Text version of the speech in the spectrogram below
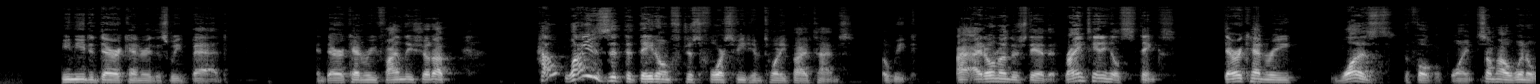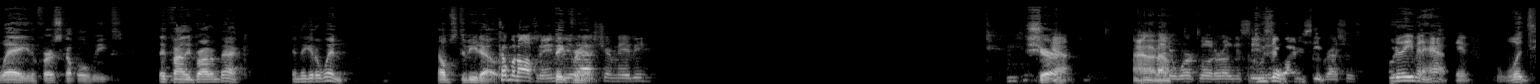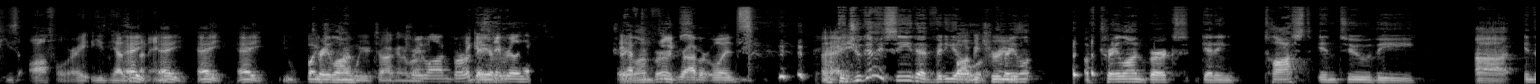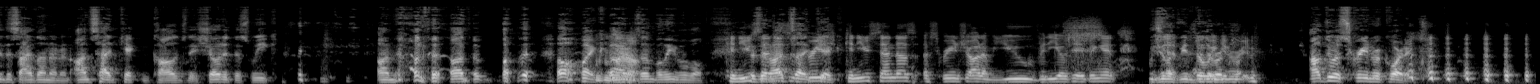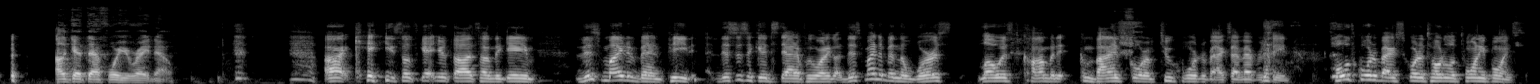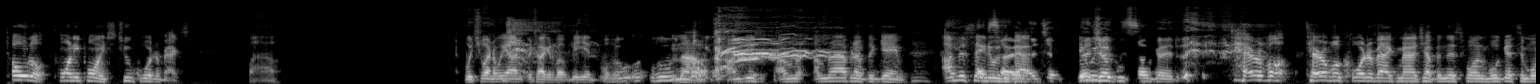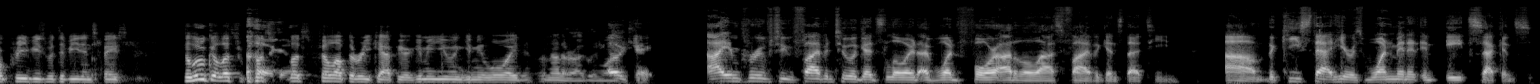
He needed Derrick Henry this week bad, and Derrick Henry finally showed up. How? Why is it that they don't just force feed him twenty five times a week? I, I don't understand it. Ryan Tannehill stinks. Derrick Henry was the focal point. Somehow went away the first couple of weeks. They finally brought him back, and they get a win. Helps David out. Coming off an injury Big for him. last year, maybe. Sure. Yeah. I don't Better know. workload early in the season. Who's their wide receiver? Progresses. Who do they even have? They have Woods. He's awful, right? He hasn't Hey, done anything. hey, hey, hey! You bite your Treylon. tongue when you're talking about. Treylon Burks. I guess They they have- really have to, they have Treylon to feed Robert Woods. Hey, Did you guys see that video Bobby of Trees. Treylon, of Treylon Burks getting tossed into the uh, into the sideline on an onside kick in college? They showed it this week on, on, the, on, the, on the. Oh my god, No. it was unbelievable! Can you send us a screen, kick. Can you send us a screenshot of you videotaping it? Would you like me to so do the can? I'll do a screen recording. I'll get that for you right now. All right, Case, let's get your thoughts on the game. This might have been Pete. This is a good stat if we want to go. This might have been the worst, lowest combined score of two quarterbacks I've ever seen. Both quarterbacks scored a total of twenty points. Total twenty points. Two quarterbacks. Wow. Which one are we on? We're talking about me and who? who, who No, I'm just I'm I'm wrapping up the game. I'm just saying I'm it was sorry, a bad, that joke, that was joke was so good. terrible, terrible quarterback matchup in this one. We'll get some more previews with David in space. DeLuca, let's let's, Oh, yeah. let's fill up the recap here. Give me you and give me Lloyd. Another ugly one. okay. I improved to five and two against Lloyd. I've won four out of the last five against that team. Um, the key stat here is one minute and eight seconds.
